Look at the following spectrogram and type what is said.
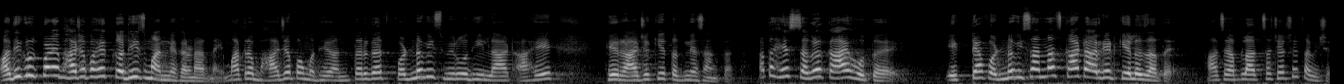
अधिकृतपणे भाजप हे कधीच मान्य करणार नाही. मात्र भाजपमध्ये अंतर्गत फडणवीस विरोधी लाट आहे हे राजकीय तज्ज्ञ सांगतात. आता हे सगळं काय होतंय? एकट्या फडणवीसांनाच का टार्गेट केलं जात आहे हाच आहे आपला आजचा चर्चेचा विषय.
